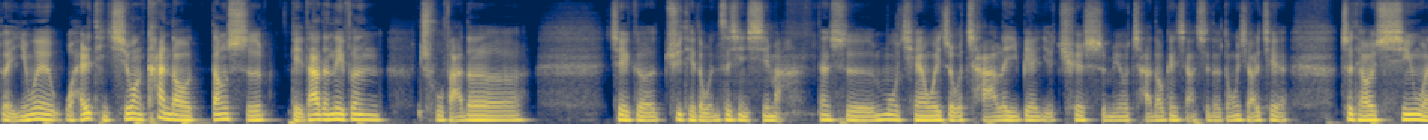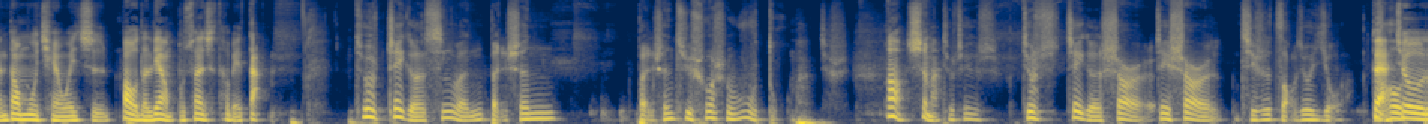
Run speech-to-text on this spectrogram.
对，因为我还是挺希望看到当时给他的那份处罚的这个具体的文字信息嘛。但是目前为止我查了一遍，也确实没有查到更详细的东西，而且这条新闻到目前为止报的量不算是特别大。就这个新闻本身，本身据说是误读嘛，就是哦，是吗？就这个是。就是这个事儿，这事儿其实早就有了。对，就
